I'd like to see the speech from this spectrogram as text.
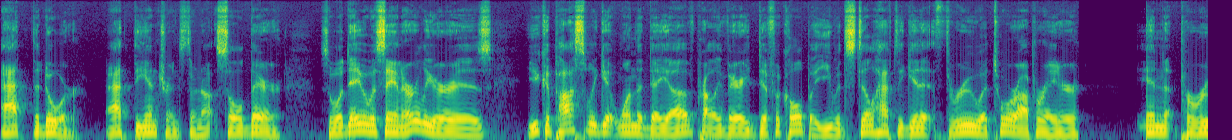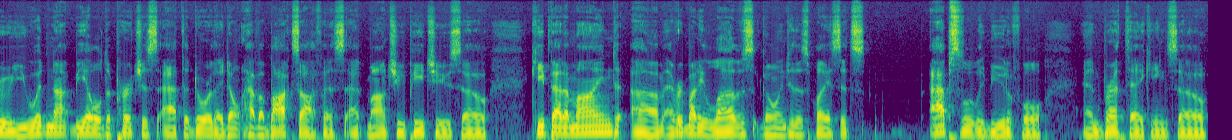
at the door, at the entrance. They're not sold there. So what David was saying earlier is you could possibly get one the day of, probably very difficult, but you would still have to get it through a tour operator in Peru. You would not be able to purchase at the door. They don't have a box office at Machu Picchu. So keep that in mind. Um, everybody loves going to this place. It's absolutely beautiful and breathtaking. So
